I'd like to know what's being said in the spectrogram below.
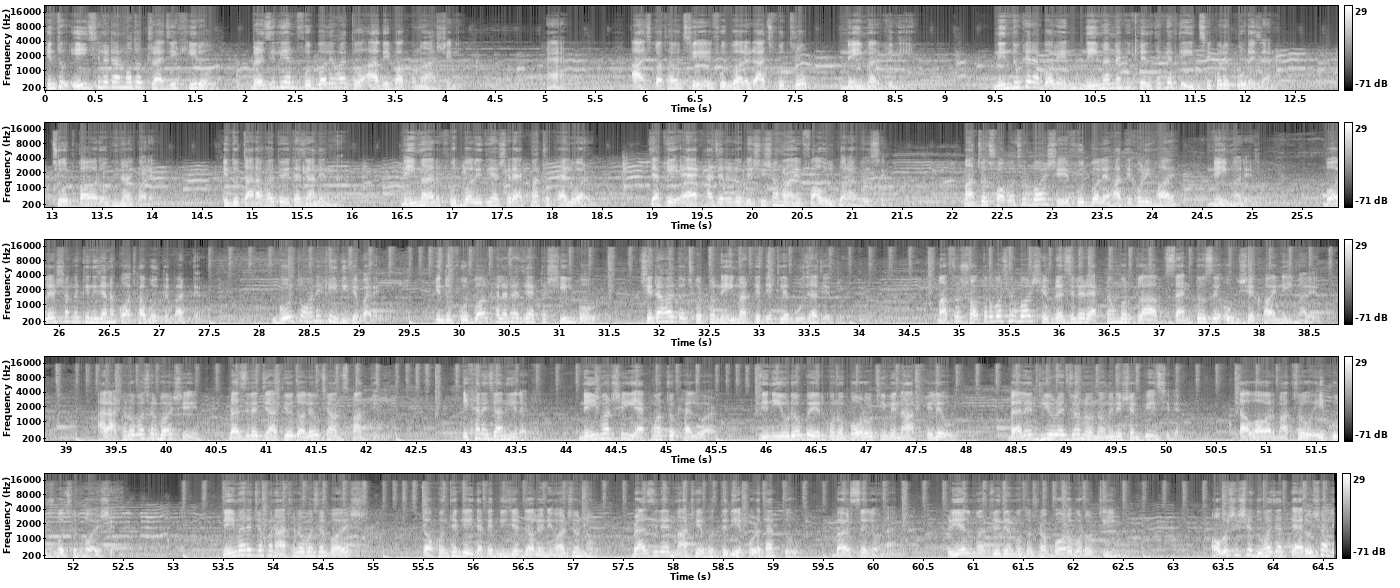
কিন্তু এই ছেলেটার মতো ট্র্যাজিক হিরো ব্রাজিলিয়ান ফুটবলে হয়তো আগে কখনো আসেনি। হ্যাঁ আজ কথা হচ্ছে ফুটবলের রাজপুত্র নেইমারকে নিয়ে। নিন্দুকেরা বলেন, নেইমার নাকি খেলতে খেলতে ইচ্ছে করে পড়ে যান। চোট পাওয়ার অভিনয় করেন। কিন্তু তারা হয়তো এটা জানেন না। নেইমার ফুটবল ইতিহাসের একমাত্র খেলোয়াড়, যাকে এক হাজারেরও বেশি সময় ফাউল করা হয়েছে। মাত্র ছ বছর বয়সে ফুটবলে হাতে হাতেখড়ি হয় নেইমারের। বলের সঙ্গে তিনি যেন কথা বলতে পারতেন। গোল তো অনেকেই দিতে পারে। কিন্তু ফুটবল খেলাটা যে একটা শিল্প, সেটা হয়তো ছোট্ট নেইমারকে দেখলে বোঝা যেত। মাত্র সতেরো বছর বয়সে ব্রাজিলের এক নম্বর ক্লাব স্যান্টোসে অভিষেক হয় নেইমারের। আর আঠারো বছর বয়সে ব্রাজিলের জাতীয় দলেও চান্স পান তিনি। এখানে জানিয়ে রাখি, নেইমার সেই একমাত্র খেলোয়াড়, যিনি ইউরোপের কোনো বড় টিমে না খেলেও ব্যালেন্টিওরের জন্য নমিনেশন পেয়েছিলেন। তাও আবার মাত্র একুশ বছর বয়সে। নেইমারের যখন আঠারো বছর বয়স তখন থেকেই তাকে নিজের দলে নেওয়ার জন্য ব্রাজিলের মাঠে হতে দিয়ে পড়ে থাকত বার্সেলোনা। রিয়েল মাদ্রিদের মতো সব বড় বড় টিম। অবশেষে দু হাজার তেরো সালে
